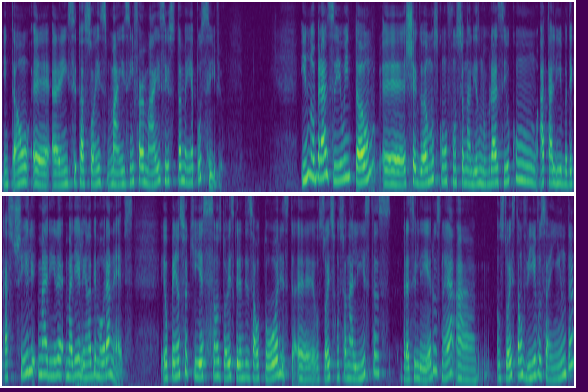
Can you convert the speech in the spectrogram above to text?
Então, é, é, em situações mais informais, isso também é possível. E no Brasil, então, é, chegamos com o funcionalismo no Brasil com a Taliba de Castilho e Maria, Maria Helena de Moura Neves. Eu penso que esses são os dois grandes autores, é, os dois funcionalistas brasileiros, né? A, os dois estão vivos ainda,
